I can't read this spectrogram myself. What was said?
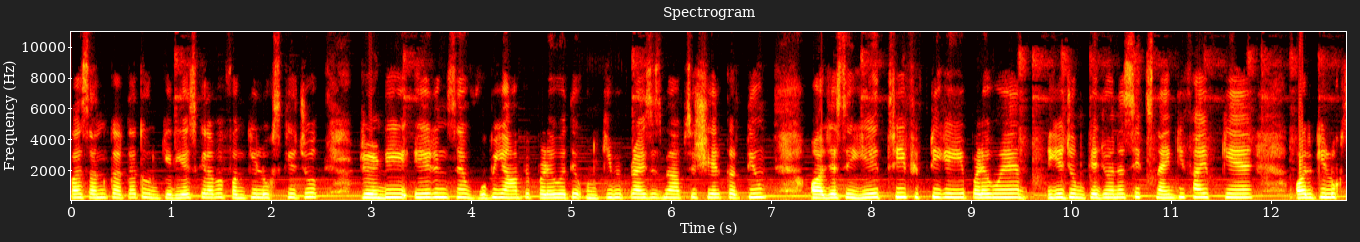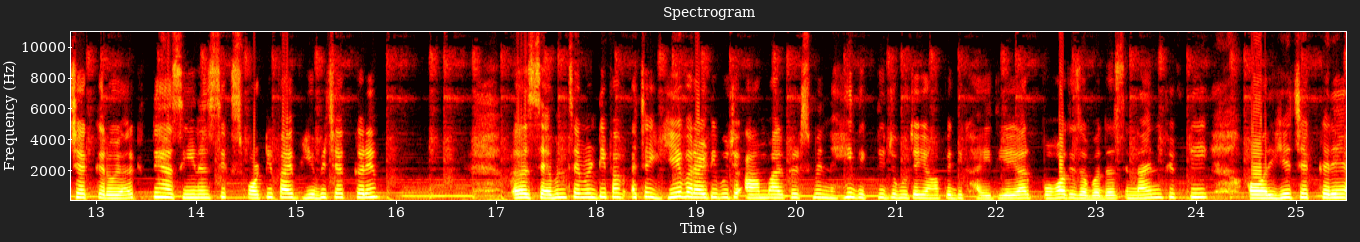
पसंद करता है तो उनके लिए इसके अलावा फंकी लुक्स के जो ट्रेंडी इयर हैं, वो भी यहाँ पर पड़े हुए थे, उनकी भी प्राइजेज़ मैं आपसे शेयर करती सकती हूँ। और जैसे ये थ्री फिफ्टी के ये पड़े हुए हैं, ये झुमके जो है ना सिक्स नाइन्टी फाइव के हैं, और इनकी लुक चेक करो यार, कितने हसीन है सिक्स फोर्टी फाइव ये भी चेक करें। सेवन सेवेंटी फाइव अच्छा ये वैरायटी मुझे आम मार्केट्स में नहीं दिखती जो मुझे यहाँ पे दिखाई दी है यार, बहुत ही ज़बरदस्त। है नाइन फिफ्टी और ये चेक करें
